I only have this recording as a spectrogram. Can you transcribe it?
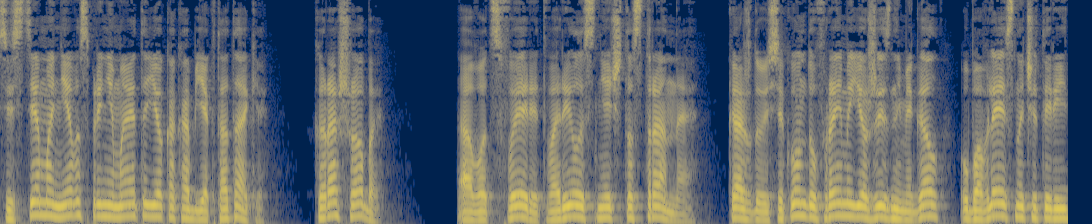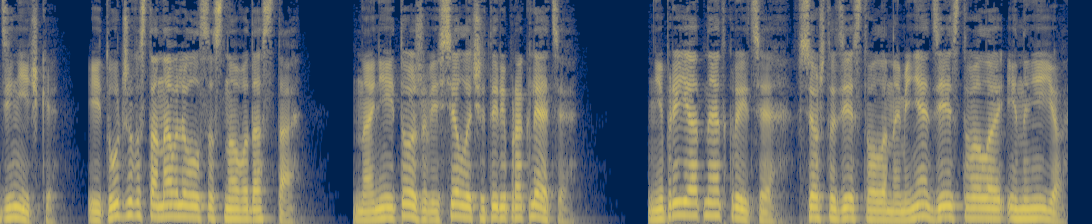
Система не воспринимает ее как объект атаки. Хорошо бы. А вот с Фейри творилось нечто странное. Каждую секунду фрейм ее жизни мигал, убавляясь на 4 единички, и тут же восстанавливался снова до 100. На ней тоже висело 4 проклятия. Неприятное открытие. Все, что действовало на меня, действовало и на нее.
